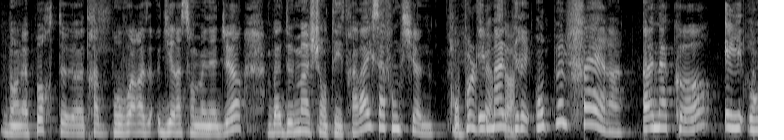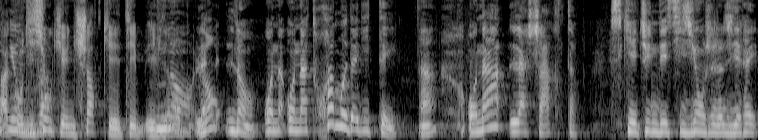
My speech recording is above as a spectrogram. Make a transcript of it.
dans la porte euh, pour pouvoir dire à son manager bah demain je suis en télétravail, ça fonctionne. On peut le et faire. malgré, on peut le faire, un accord et on, à condition qu'il y ait une charte qui ait été évidemment. Non, non, on, a, on a trois modalités. Hein. On a la charte, ce qui est une décision, je dirais,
